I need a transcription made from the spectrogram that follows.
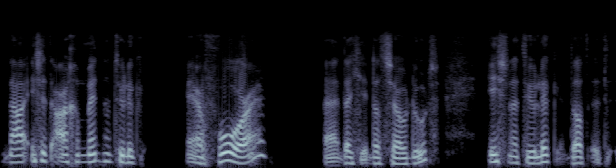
nou is het argument natuurlijk ervoor dat je dat zo doet is natuurlijk dat het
